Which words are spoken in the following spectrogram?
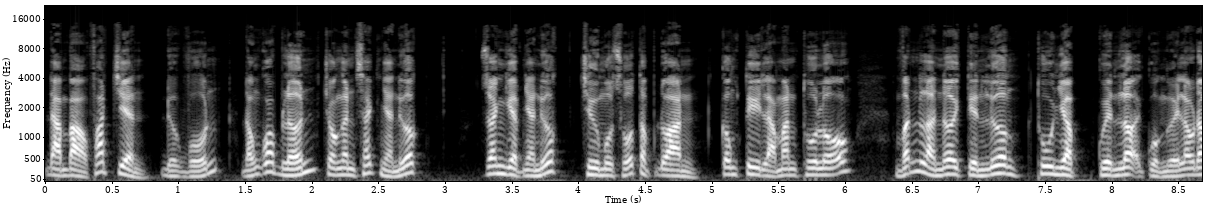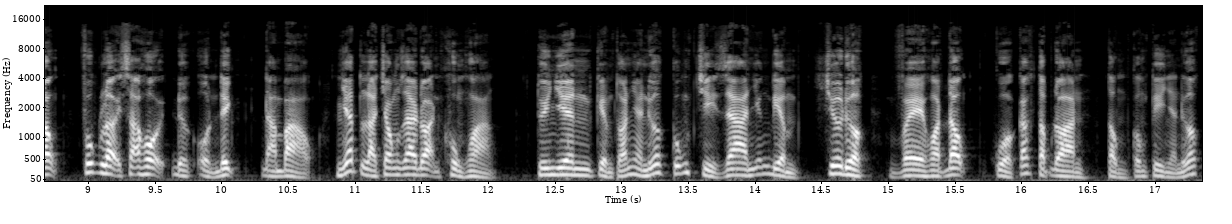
đảm bảo phát triển được vốn, đóng góp lớn cho ngân sách nhà nước. Doanh nghiệp nhà nước trừ một số tập đoàn, công ty làm ăn thua lỗ vẫn là nơi tiền lương, thu nhập, quyền lợi của người lao động, phúc lợi xã hội được ổn định, đảm bảo, nhất là trong giai đoạn khủng hoảng. Tuy nhiên, kiểm toán nhà nước cũng chỉ ra những điểm chưa được về hoạt động của các tập đoàn, tổng công ty nhà nước.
